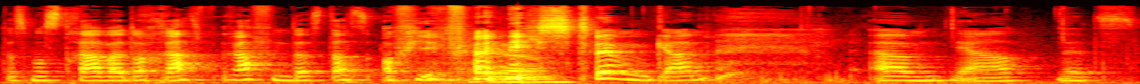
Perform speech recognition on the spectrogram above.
das muss Trava doch raffen, dass das auf jeden Fall ja. nicht stimmen kann. Ähm, ja, jetzt.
